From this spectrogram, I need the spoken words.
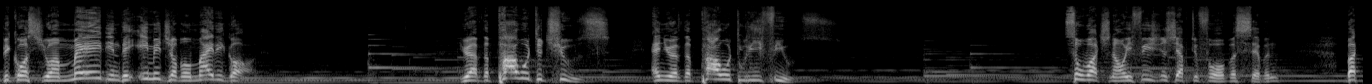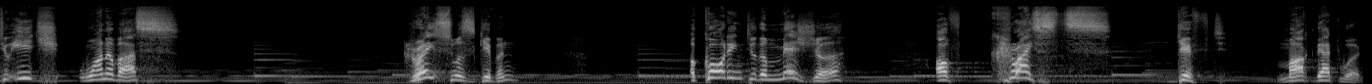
Because you are made in the image of Almighty God. You have the power to choose and you have the power to refuse. So, watch now Ephesians chapter 4, verse 7. But to each one of us, grace was given according to the measure of Christ's gift. Mark that word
